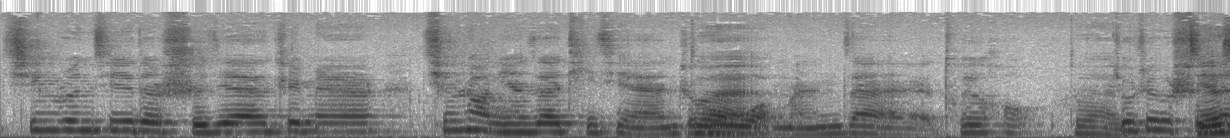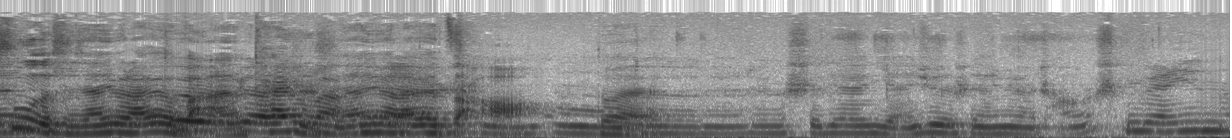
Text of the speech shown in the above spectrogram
青春期的时间，这边青少年在提前，之后我们在推后，对，就这个时间结束的时间越来越晚，开始时间越来越早。嗯，对对对对，这个时间延续的时间越长，什么原因呢？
